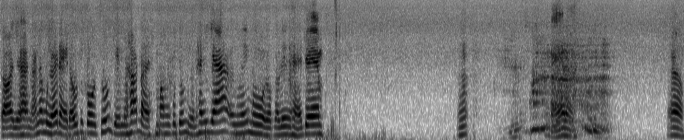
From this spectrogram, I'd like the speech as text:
Rồi, giờ hình ảnh nó gửi đầy đủ cho cô chú chị mình hết rồi. Mong cô chú nhìn thấy giá ưng ý mua được là liên hệ cho em. Ừ. mẹ nè. Thấy không?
